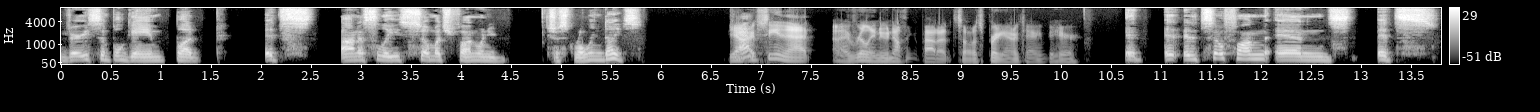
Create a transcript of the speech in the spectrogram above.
very simple game, but it's honestly so much fun when you're just rolling dice. Yeah, Yeah. I've seen that, and I really knew nothing about it, so it's pretty entertaining to hear. it, it it's so fun and it's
